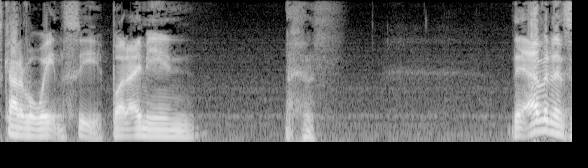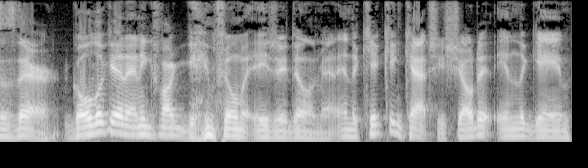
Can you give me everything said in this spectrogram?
it's kind of a wait and see. But I mean, the evidence is there. Go look at any fucking game film of AJ Dillon, man. And the kid can catch. He showed it in the game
